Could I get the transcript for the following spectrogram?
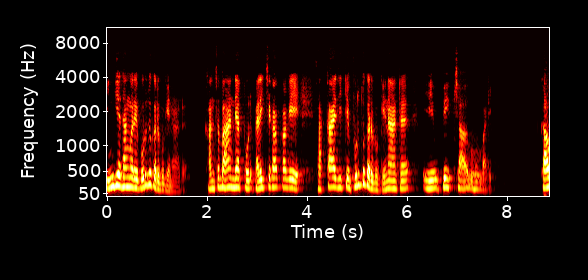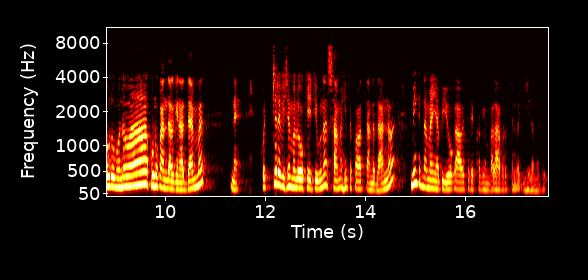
ඉන්දිය සංවරය පුරුදු කරපු කෙනාට කංශ භාණ්ඩයක් පැලිච්ච එකක් වගේ සක්කාය දිට්ඨිය පුරුදු කරපු කෙනාට ඒ උපේක්ෂාව බොහොම වටිනවා. කවුරු මොනවා කුණු කන්දල් ගෙනත් දැම්මත් නැහැ. කොච්චර විෂම ලෝකේ තිබුණා සමහිත පවත්තන්න දන්නවා. මේක තමයි අපි යෝගාවචරයක් වගේ බලාපොරොත්තු වෙන ඉහළම දේ.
